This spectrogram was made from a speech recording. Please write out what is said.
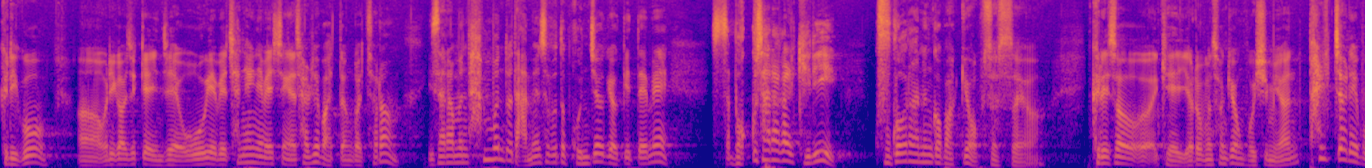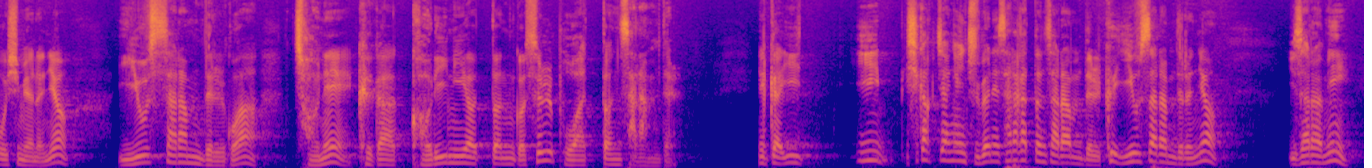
그리고 어, 우리가 어저께 이제 오후 예배 찬양 예배 시간에 살펴봤던 것처럼 이 사람은 한 번도 나면서부터 본 적이 없기 때문에 먹고 살아갈 길이 구걸하는 것밖에 없었어요. 그래서 이렇게 여러분 성경 보시면 8절에 보시면은요. 이웃 사람들과 전에 그가 거린이었던 것을 보았던 사람들. 그러니까 이, 이 시각장애인 주변에 살아갔던 사람들, 그 이웃 사람들은요, 이 사람이 예,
